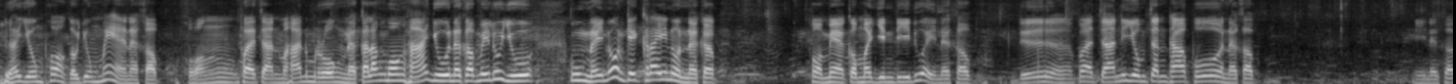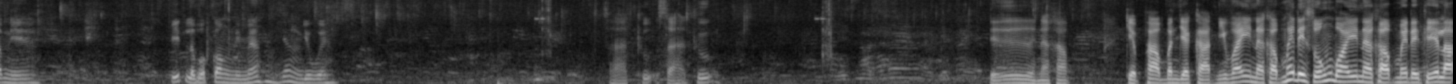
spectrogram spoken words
เหลือโยมพ่อกับโยมแม่นะครับ ของพระอาจารย์มหาดำรงนะกำลังมองหาอยู่นะครับ ไม่รู้อยู่มุมไหนโน่นไกลๆโน่นนะครับ พ่อแม่ก็มายินดีด้วยนะครับ เด้อพระอาจารย์นิยมจันทาโพนะครับ นี่นะครับนี่ปิดระบบกล้องนี่ไหมยังอยู่เว้ยสาธุสาธุเด้อนะครับเก็บภาพบรรยากาศนี้ไว้นะครับ ไม่ได้สงบ่อยนะครับ ไม่ได้เทลา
